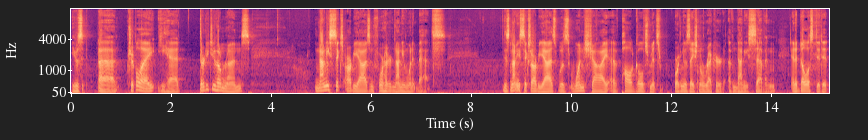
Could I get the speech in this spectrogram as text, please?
he was uh, AAA. He had 32 home runs, 96 RBIs, and 491 at bats. His 96 RBIs was one shy of Paul Goldschmidt's organizational record of 97, and Adolis did it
